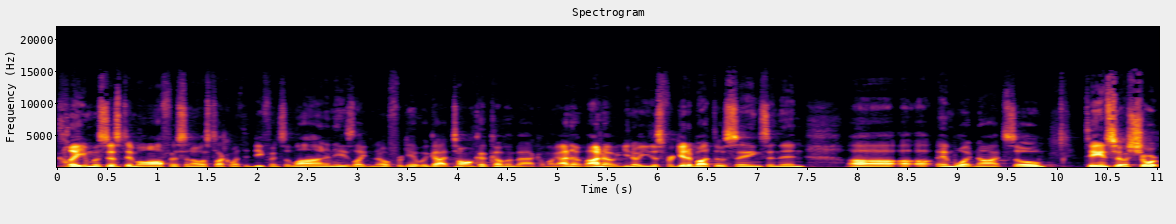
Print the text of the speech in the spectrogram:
Clayton was just in my office, and I was talking about the defensive line, and he's like, "No, forget, we got Tonka coming back." I'm like, "I know, I know." You know, you just forget about those things, and then uh, uh, uh and whatnot. So to answer a short,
